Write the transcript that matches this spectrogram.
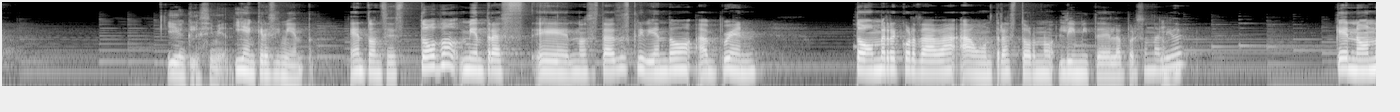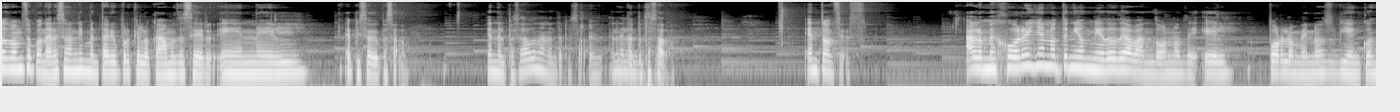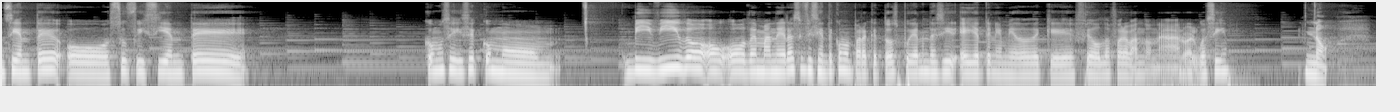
Y en crecimiento. Y en crecimiento. Entonces, todo, mientras eh, nos estabas describiendo a Bryn, todo me recordaba a un trastorno límite de la personalidad. Que no nos vamos a poner eso en el inventario porque lo acabamos de hacer en el episodio pasado. ¿En el pasado o en el antepasado? En el antepasado. Entonces, a lo mejor ella no tenía un miedo de abandono de él, por lo menos bien consciente o suficiente, ¿cómo se dice? Como vivido o, de manera suficiente como para que todos pudieran decir ella tenía miedo de que Phil la fuera a abandonar o algo así. No.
